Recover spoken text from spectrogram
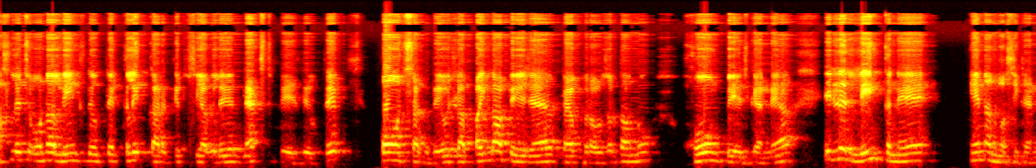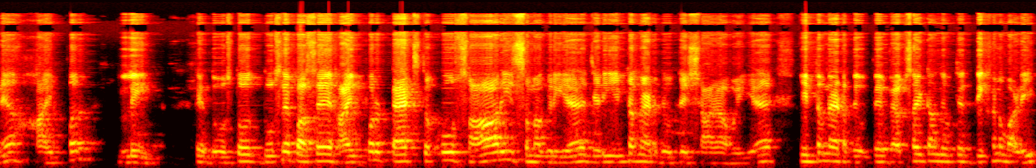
ਅਸਲ ਵਿੱਚ ਉਹਨਾਂ ਲਿੰਕ ਦੇ ਉੱਤੇ ਕਲਿੱਕ ਕਰਕੇ ਤੁਸੀਂ ਅਗਲੇ ਨੈਕਸਟ ਪੇਜ ਦੇ ਉੱਤੇ ਪਹੁੰਚ ਸਕਦੇ ਹੋ। ਜਿਹੜਾ ਪਹਿਲਾ ਪੇਜ ਹੈ ਵੈਬ ਬਰਾਊਜ਼ਰ ਦਾ ਉਹਨੂੰ। ਹੋਮ ਪੇਜ ਕਹਿੰਦੇ ਆ। ਇਹ ਜਿਹੜੇ ਲਿੰਕ ਨੇ, ਇਹਨਾਂ ਨੂੰ ਅਸੀਂ ਕਹਿੰਦੇ ਆ ਹਾਈਪਰ ਲਿੰਕ ਤੇ ਦੋਸਤੋ, ਦੂਸਰੇ ਪਾਸੇ ਹਾਈਪਰ ਟੈਕਸਟ ਉਹ ਸਾਰੀ ਸਮੱਗਰੀ ਹੈ ਜਿਹੜੀ ਇੰਟਰਨੈਟ ਦੇ ਉੱਤੇ ਛਾਇਆ ਹੋਈ ਹੈ। ਇੰਟਰਨੈਟ ਦੇ ਉੱਤੇ ਵੈਬਸਾਈਟਾਂ ਦੇ ਉੱਤੇ ਦਿਖਣ ਵਾਲੀ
